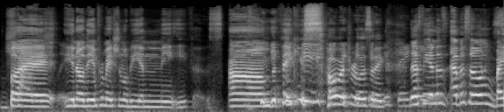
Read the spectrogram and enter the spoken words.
but Childishly. you know, the information will be in the ethos. Um, but thank you so much for listening. That's the end of this episode. Bye.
